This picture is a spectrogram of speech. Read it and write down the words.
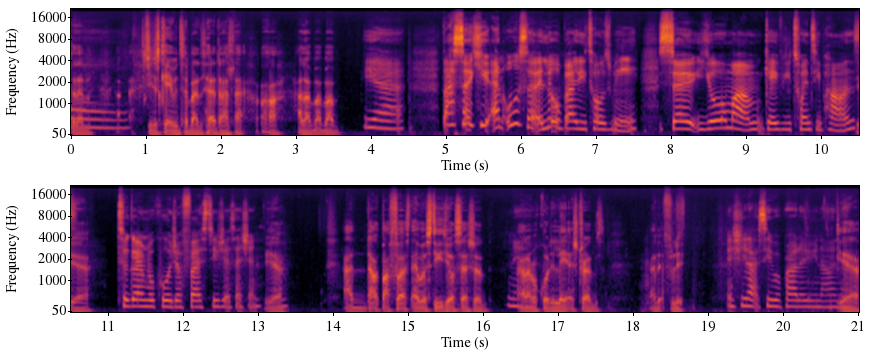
So then Oh. she just came into man's head. I was like, oh, I love my mum. Yeah. That's so cute. And also, a little birdie told me so your mum gave you £20 Yeah, to go and record your first studio session. yeah. And that was my first ever studio session, and I Yeah. recorded latest trends, and it flew. Is she like super proud of you now? Yeah.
